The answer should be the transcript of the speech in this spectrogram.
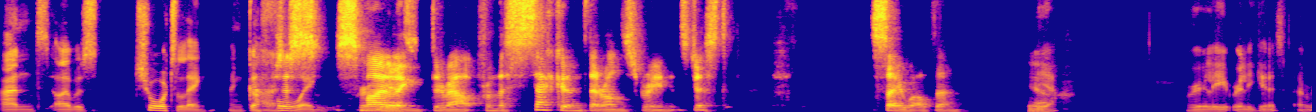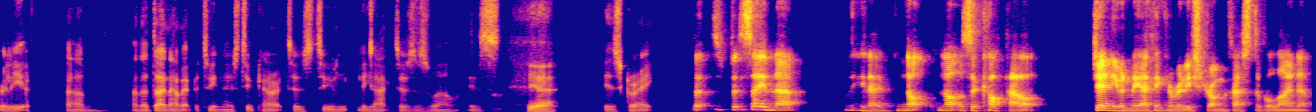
And I was chortling and guffawing. just smiling Yes. throughout from the second they're on screen. It's just so well done. Yeah. really really good and really um and the dynamic between those two characters two lead actors as well is Yeah. is great But but saying that, you know, not not as a cop out. Genuinely, I think a really strong festival lineup.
